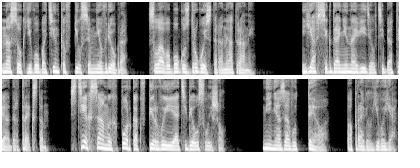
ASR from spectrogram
Носок его ботинка впился мне в ребра. Слава богу, с другой стороны от раны. Я всегда ненавидел тебя, Теодор Трекстон. С тех самых пор, как впервые о тебе услышал. «Меня зовут Тео», — поправил его я.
